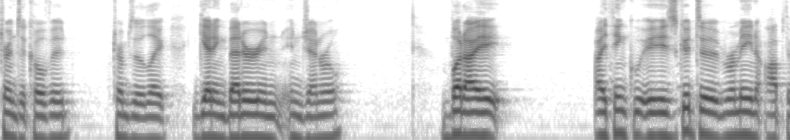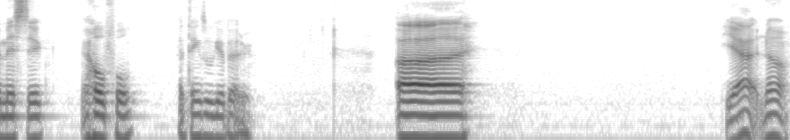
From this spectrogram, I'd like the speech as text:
terms of COVID, in terms of like getting better in in general. But I I think it's good to remain optimistic and hopeful that things will get better. Uh yeah, no.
